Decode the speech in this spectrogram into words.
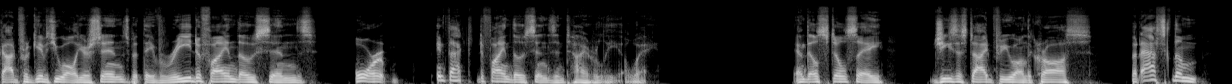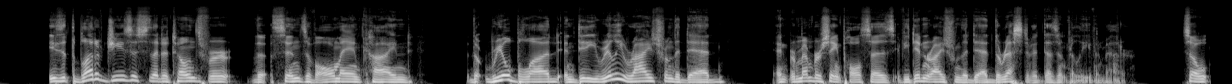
God forgives you all your sins, but they've redefined those sins, or in fact, defined those sins entirely away. And they'll still say, Jesus died for you on the cross. But ask them, is it the blood of Jesus that atones for the sins of all mankind? The real blood? And did he really rise from the dead? And remember, St. Paul says, if he didn't rise from the dead, the rest of it doesn't really even matter. So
